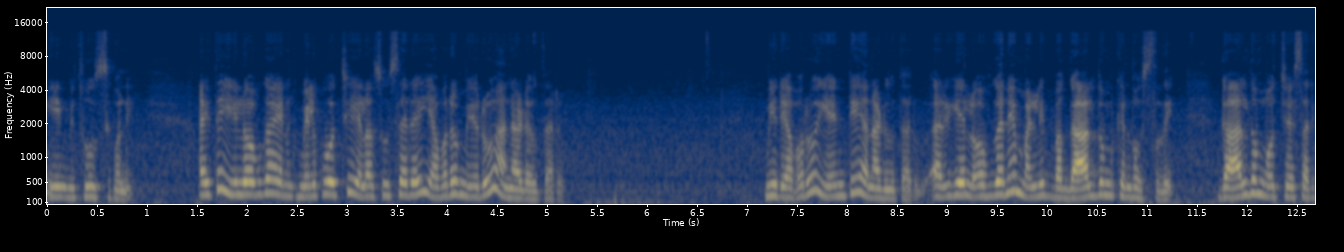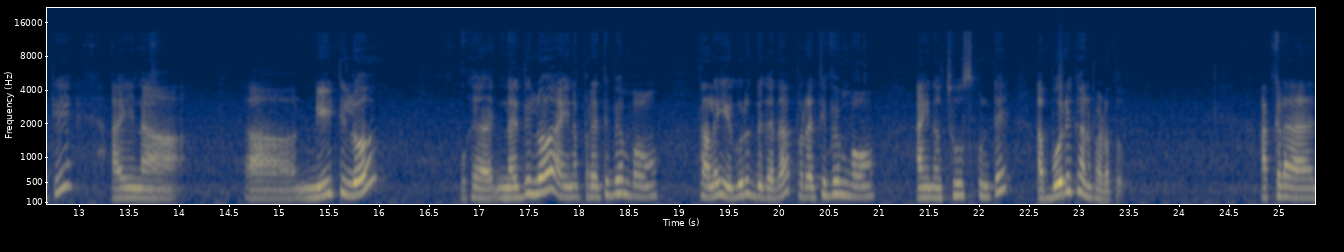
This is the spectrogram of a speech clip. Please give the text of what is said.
ఈయన్ని చూసుకొని. అయితే ఈ లోపుగా ఆయనకు మెలకు వచ్చి ఇలా చూసారే ఎవరు మీరు? అని అడుగుతారు. మీరు ఎవరు? ఏంటి? అని అడుగుతారు. అడిగే లోపుగానే మళ్ళీ గాలిదుమ్ము కింద వస్తుంది. గాలిదుమ్ము వచ్చేసరికి ఆయన నీటిలో ఒక నదిలో ఆయన ప్రతిబింబం తల ఎగురుద్ది కదా ప్రతిబింబం ఆయన చూసుకుంటే ఆ బొరి కనపడదు. అక్కడ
